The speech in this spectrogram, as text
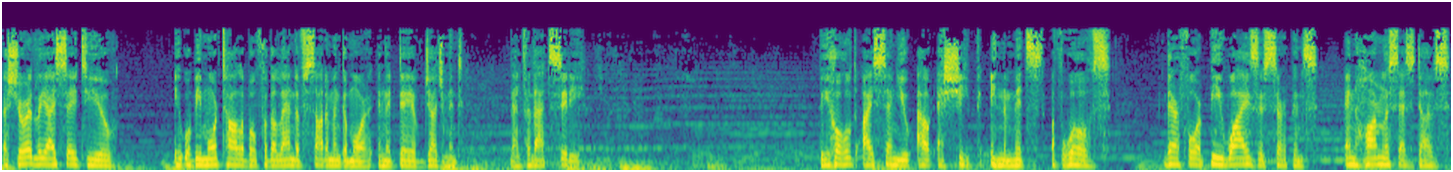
Assuredly I say to you, it will be more tolerable for the land of Sodom and Gomorrah in the day of judgment than for that city. Behold, I send you out as sheep in the midst of wolves. Therefore be wise as serpents and harmless as doves.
